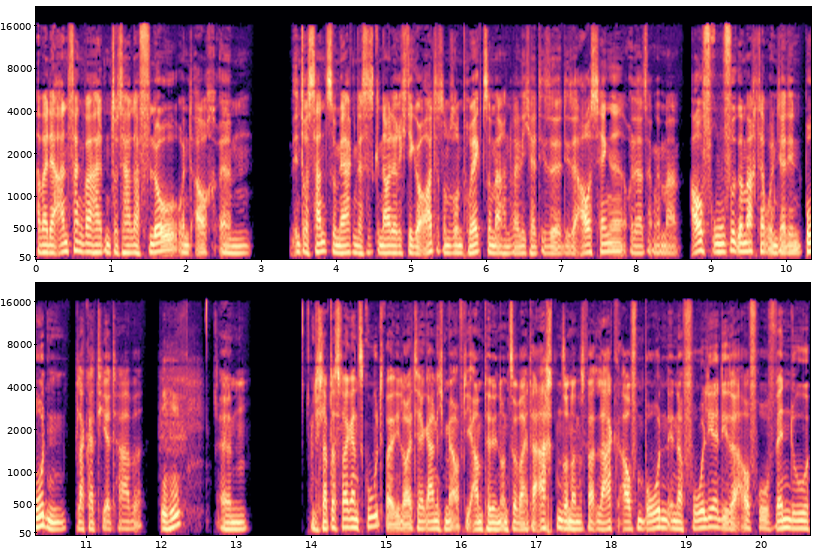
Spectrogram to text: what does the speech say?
Aber der Anfang war halt ein totaler Flow und auch ähm, interessant zu merken, dass es genau der richtige Ort ist, um so ein Projekt zu machen, weil ich halt diese, diese Aushänge oder sagen wir mal Aufrufe gemacht habe und ja den Boden plakatiert habe. Mhm. Ähm, und ich glaube, das war ganz gut, weil die Leute ja gar nicht mehr auf die Ampeln und so weiter achten, sondern es war, lag auf dem Boden in der Folie, dieser Aufruf, wenn du,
